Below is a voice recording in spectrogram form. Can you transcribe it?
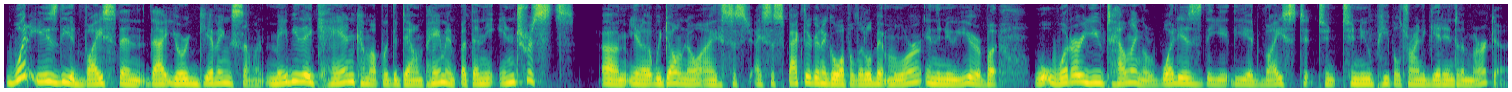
What is the advice then that you're giving someone? Maybe they can come up with the down payment, but then the interests, um, you know, that we don't know. I, sus- I suspect they're going to go up a little bit more in the new year. But w- what are you telling, or what is the the advice to, to, to new people trying to get into the market?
